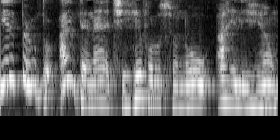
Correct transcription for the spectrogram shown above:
E ele perguntou: a internet revolucionou a religião?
